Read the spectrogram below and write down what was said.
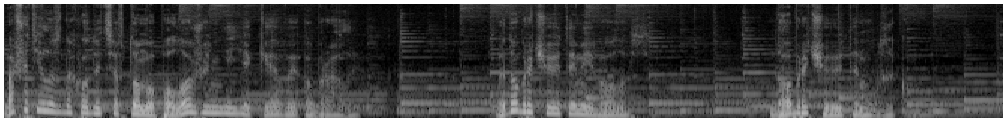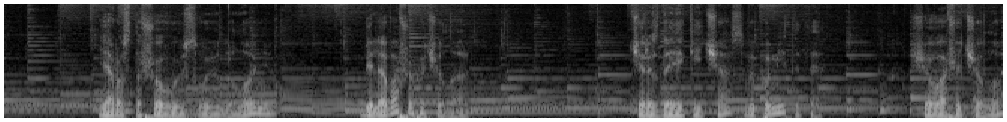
ваше тіло знаходиться в тому положенні, яке ви обрали. Ви добре чуєте мій голос, добре чуєте музику. Я розташовую свою долоню біля вашого чола. Через деякий час ви помітите, що ваше чоло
